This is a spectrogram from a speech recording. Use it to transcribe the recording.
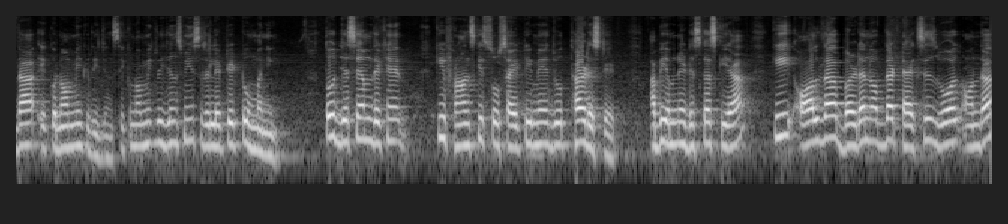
the economic regions. Economic regions means related to money. तो जैसे हम देखें कि फ्रांस की सोसाइटी में जो थर्ड स्टेट अभी हमने डिस्कस किया कि all the burden of the taxes was on the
